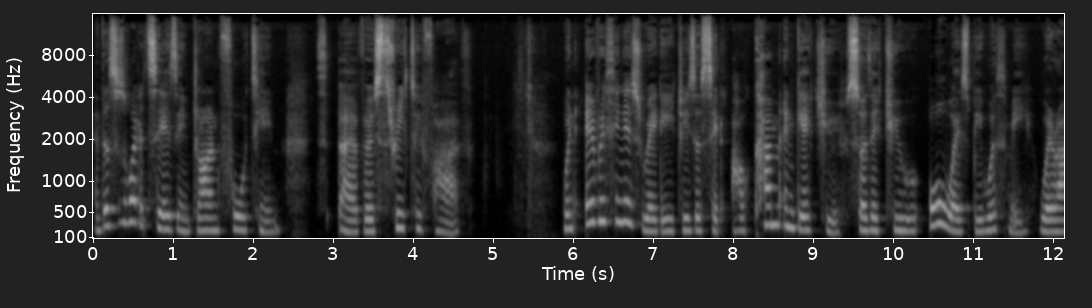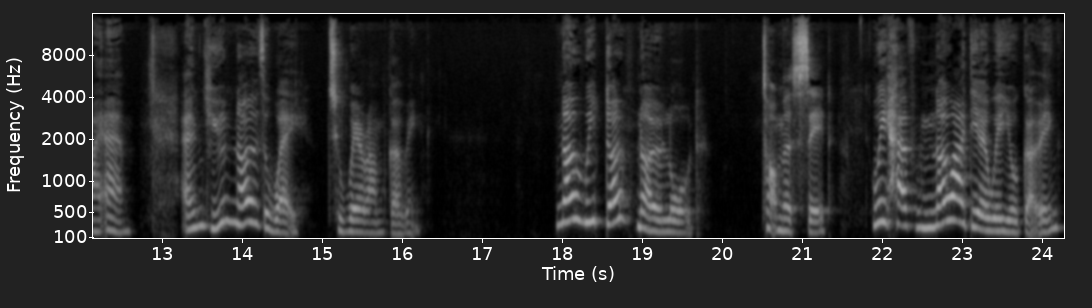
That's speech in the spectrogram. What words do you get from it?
And this is what it says in John 14, uh, verse 3 to 5. When everything is ready, Jesus said, I'll come and get you so that you will always be with me where I am and you know the way to where I'm going. No, we don't know, Lord, Thomas said. We have no idea where you're going,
